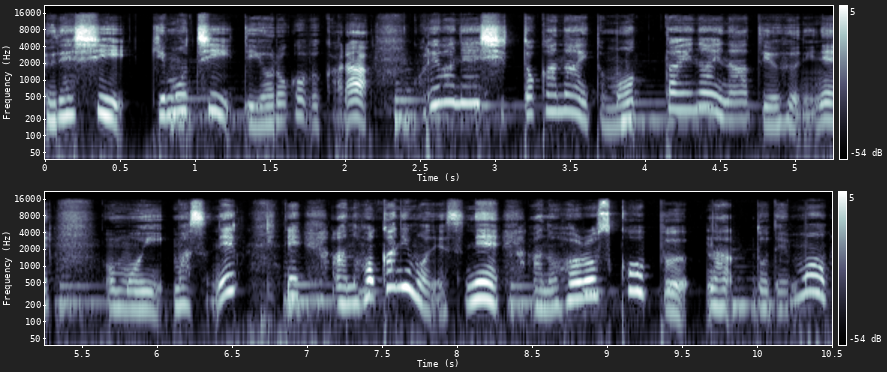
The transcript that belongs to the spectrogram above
嬉しい気持ちいいって喜ぶからこれはね知っとかないともったいないなっていうふうにね思いますね。であの他にもですねあのホロスコープなどでも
